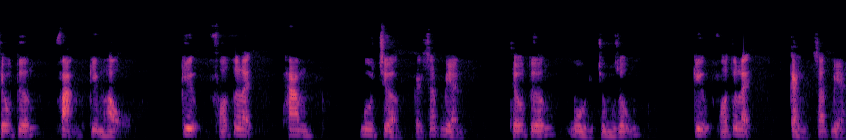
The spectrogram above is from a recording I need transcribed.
Thiếu tướng Phạm Kim Hậu, cựu phó tư lệnh tham mưu trưởng cảnh sát biển, Thiếu tướng Bùi Trung Dũng, cựu phó tư lệnh cảnh sát biển.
